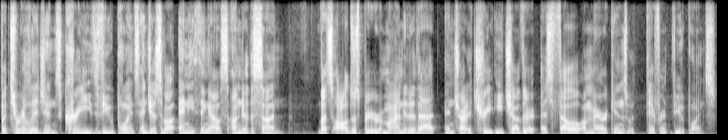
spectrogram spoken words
but to religions, creeds, viewpoints, and just about anything else under the sun. Let's all just be reminded of that and try to treat each other as fellow Americans with different viewpoints.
